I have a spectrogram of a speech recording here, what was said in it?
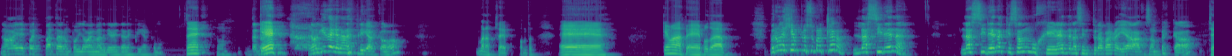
No, y después va a estar un poquito más el material y te van a explicar cómo. Sí. No- ¿Qué? No quita que te van a explicar cómo. Bueno, sí, punto. Eh, ¿Qué más, eh, puta? Pero un ejemplo súper claro, las sirenas. Las sirenas que son mujeres de la cintura para allá abajo son pescados. Sí.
